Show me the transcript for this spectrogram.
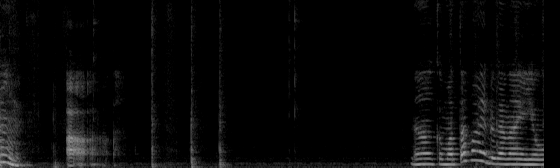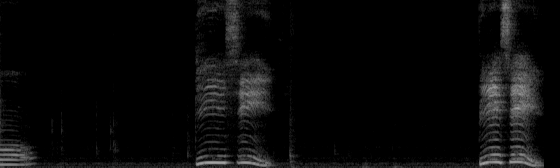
の。うん。あ。なんかまたファイルがないよ。BC BC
